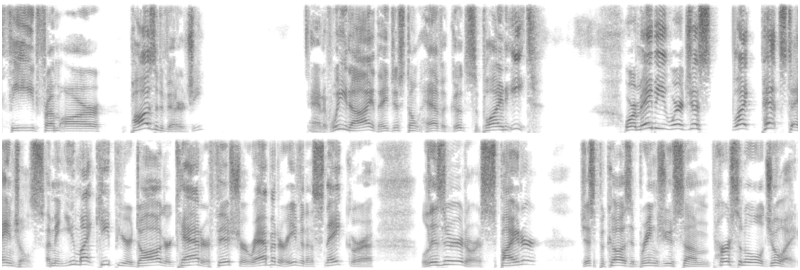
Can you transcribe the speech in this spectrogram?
feed from our positive energy. And if we die, they just don't have a good supply to eat. Or maybe we're just like pets to angels. I mean, you might keep your dog or cat or fish or rabbit or even a snake or a lizard or a spider just because it brings you some personal joy.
